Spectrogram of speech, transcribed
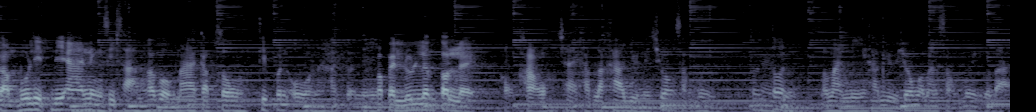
กับบุริต BR 143ครับผมมากับทรงทิปเปิลโอนะครับตัวนี้ก็เป็นรุ่นเริ่มต้นเลยของเขา ใช่ครับราคาอยู่ในช่วง 20,000 ต้นๆประมาณนี้ครับอยู่ช่วงประมาณ 20,000กว่าบาท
